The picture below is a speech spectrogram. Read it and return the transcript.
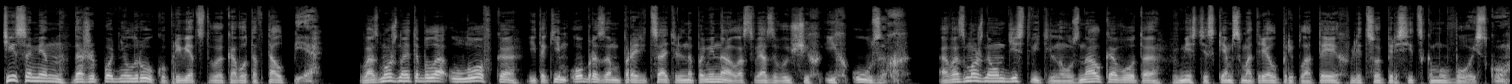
Тисамен даже поднял руку, приветствуя кого-то в толпе. Возможно, это была уловка, и таким образом прорицатель напоминал о связывающих их узах. А возможно, он действительно узнал кого-то, вместе с кем смотрел при Платеях в лицо персидскому войску.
